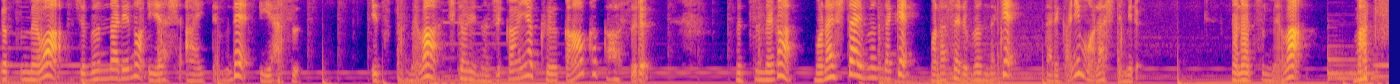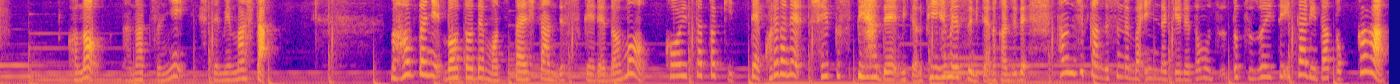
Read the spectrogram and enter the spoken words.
四つ目は自分なりの癒しアイテムで癒す。五つ目は一人の時間や空間を確保する。六つ目が漏らしたい分だけ、漏らせる分だけ誰かに漏らしてみる。七つ目は待つ。この7つにしてみました。まあ、本当に冒頭でもお伝えしたんですけれども、こういった時って、これがね、シェイクスピアで、みたいな PMS みたいな感じで、短時間で済めばいいんだけれども、ずっと続いていたりだとか、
